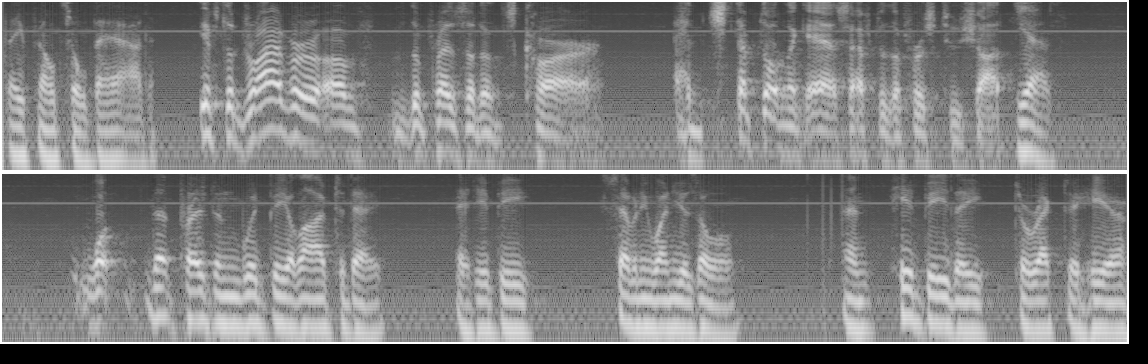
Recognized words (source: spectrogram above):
they felt so bad. If the driver of the president's car had stepped on the gas after the first two shots, Yes, what that president would be alive today, and he'd be 71 years old, and he'd be the director here,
